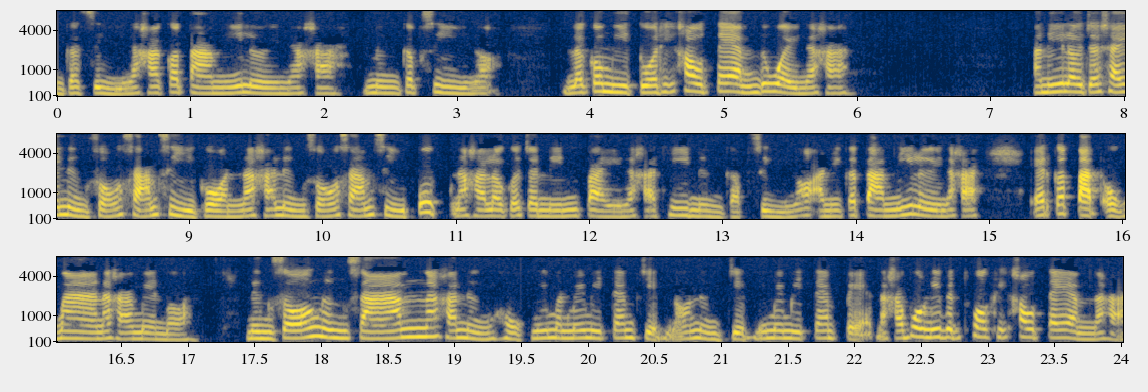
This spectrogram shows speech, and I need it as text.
1 กับ 4 นะคะ ก็ตามนี้เลยนะคะ 1 กับ 4 เนาะ แล้วก็มีตัวที่เข้าแต้มด้วยนะคะ อันนี้เราจะใช้ 1 2 3 4 ก่อนนะคะ 1 2 3 4 ปุ๊บนะคะ เราก็จะเน้นไปนะคะที่ 1 กับ 4 เนาะ อันนี้ก็ตามนี้เลยนะคะ แอดก็ตัดออกมานะคะเมนบอ หนึ่งสองหนึ่งสามนะคะหนึ่งหกนี่มันไม่มีแต้มเจ็ดเนาะหนึ่งเจ็ดนี่ไม่มีแต้มแปดนะคะ พวกนี้เป็นพวกที่เข้าแต้มนะคะ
